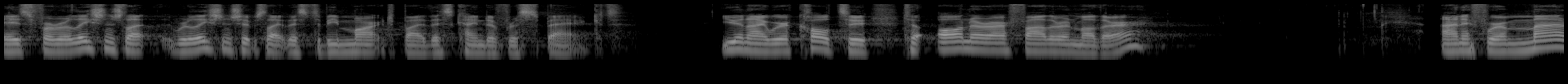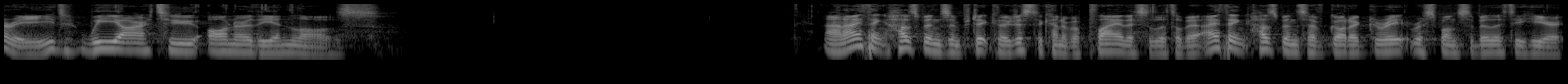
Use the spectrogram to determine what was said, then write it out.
is for relationships like this to be marked by this kind of respect. You and I, we're called to, to honor our father and mother. And if we're married, we are to honor the in laws. And I think husbands, in particular, just to kind of apply this a little bit, I think husbands have got a great responsibility here.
